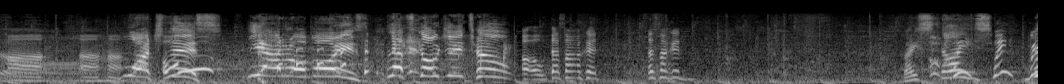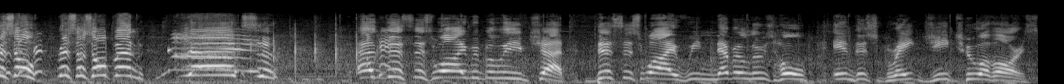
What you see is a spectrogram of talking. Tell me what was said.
Uh, uh-huh. Watch Oh! this. Yarrow boys. Let's go G2. Uh-oh, that's not good. That's not good. Nice, nice. Wait, wait. Rizzo, Rizzo's open. Yes. And Okay. this is why we believe, Chad. This is why we never lose hope in this great G2 of ours.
